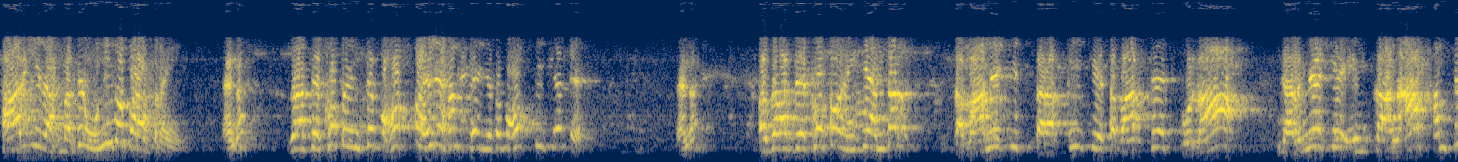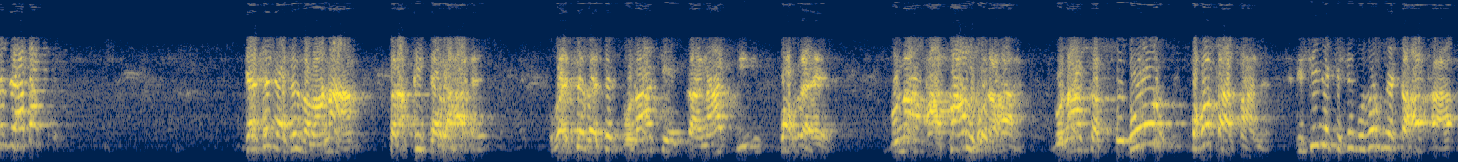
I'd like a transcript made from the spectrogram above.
ساری رحمتیں انہیں کو برس رہی ہے نا؟ ذرا دیکھو تو ان سے بہت پہلے ہم تھے، یہ تو بہت پیچھے تھے، ہے نا؟ اور ذرا دیکھو تو ان کے اندر زمانے کی ترقی کے اعتبار سے گناہ کرنے کے امکانات ہم سے زیادہ تھے۔ جیسے جیسے زمانہ ترقی کر رہا ہے، ویسے ویسے گناہ کے امکانات بھی بڑھ رہے ہیں۔ گناہ آسان ہو رہا ہے، گناہ کا صدور بہت آسان ہے۔ اسی لیے کسی بزرگ نے کہا تھا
